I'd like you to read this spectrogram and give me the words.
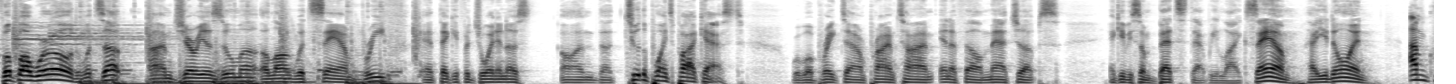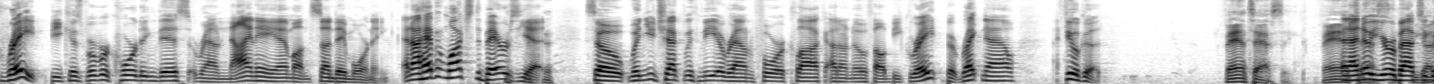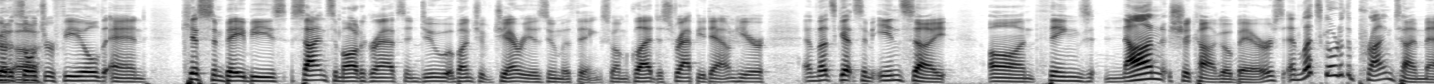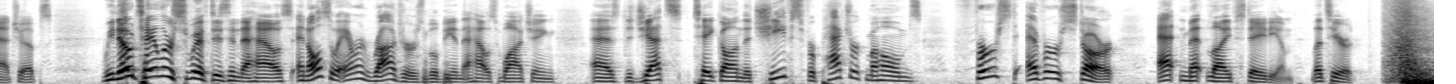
Football world, what's up? I'm Jerry Azumah along with Sam Brief, and thank you for joining us on the To the Points podcast, where we'll break down primetime NFL matchups and give you some bets that we like. Sam, how you doing? I'm great because we're recording this around 9 a.m. on Sunday morning, and I haven't watched the Bears yet. so when you check with me around 4 o'clock, I don't know if I'll be great, but right now, I feel good. Fantastic. Fantastic. And I know you're about to go gotta, to uh, Soldier Field and kiss some babies, sign some autographs, and do a bunch of Jerry Azumah things. So I'm glad to strap you down here and let's get some insight on things non Chicago Bears. And let's go to the primetime matchups. We know Taylor Swift is in the house, and also Aaron Rodgers will be in the house watching as the Jets take on the Chiefs for Patrick Mahomes' first ever start at MetLife Stadium. Let's hear it.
